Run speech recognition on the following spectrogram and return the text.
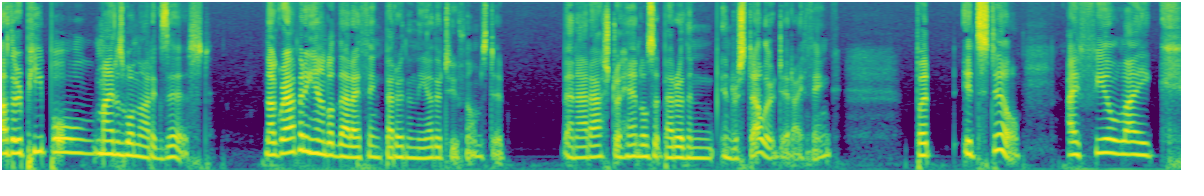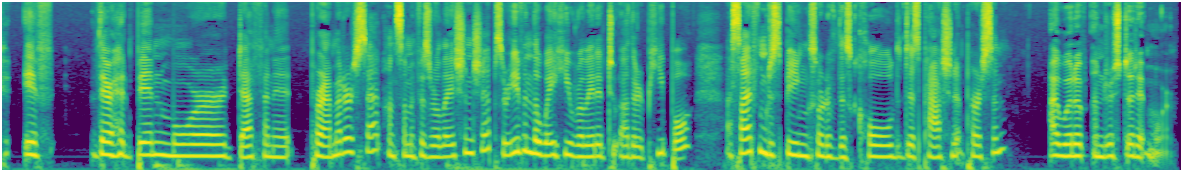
other people might as well not exist. Now, Gravity handled that, I think, better than the other two films did. And Ad Astra handles it better than Interstellar did, I think. But it's still, I feel like if there had been more definite parameters set on some of his relationships, or even the way he related to other people, aside from just being sort of this cold, dispassionate person, I would have understood it more.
